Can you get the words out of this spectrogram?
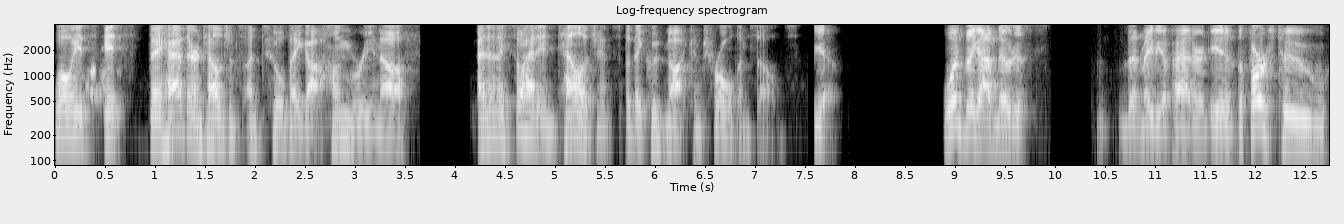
well, it's it's they had their intelligence until they got hungry enough. And then they still had intelligence, but they could not control themselves. One thing I've noticed that may be a pattern is the first two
